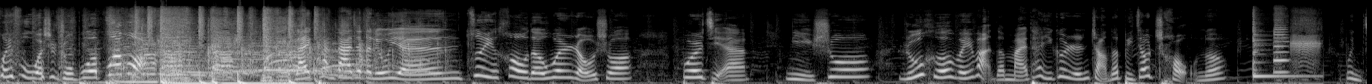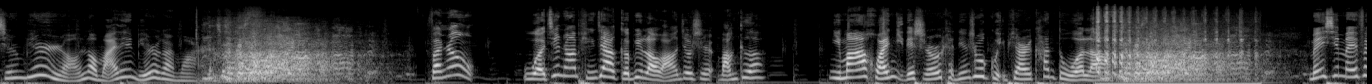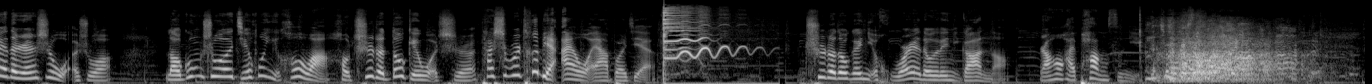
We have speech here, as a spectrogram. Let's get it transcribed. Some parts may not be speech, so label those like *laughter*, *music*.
回复，我是主播波波。来看大家的留言，最后的温柔说：“波儿姐，你说如何委婉的埋汰一个人长得比较丑呢？不，你精神病啊！你老埋汰别人干嘛？*laughs* 反正我经常评价隔壁老王就是王哥，你妈怀你的时候肯定是不是鬼片看多了？*laughs* 没心没肺的人是我说。”老公说结婚以后啊，好吃的都给我吃，他是不是特别爱我呀，波姐？吃的都给你，活也都得你干呢，然后还胖死你。*laughs*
